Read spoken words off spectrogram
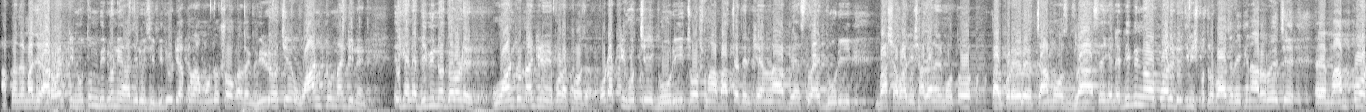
আপনাদের মাঝে আরও একটি নতুন ভিডিও নিয়ে হাজির হয়েছি। ভিডিওটি আপনারা মনোযোগ সহকারে দেখবেন। ভিডিও হচ্ছে ওয়ান টু নাইনটি নাইন এখানে বিভিন্ন ধরনের ওয়ান টু নাইনটি নাইনের প্রোডাক্ট পাওয়া যায়। প্রোডাক্টটি হচ্ছে ঘড়ি, চশমা, বাচ্চাদের খেলনা ব্যাসলাইট ঘড়ি বাসা বাড়ি সাজানোর মতো। তারপরে হলো চামচ গ্লাস এখানে বিভিন্ন কোয়ালিটির জিনিসপত্র পাওয়া যাবে। এখানে আরও রয়েছে মামপট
